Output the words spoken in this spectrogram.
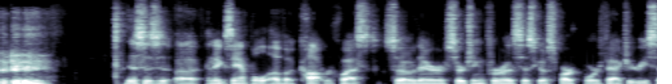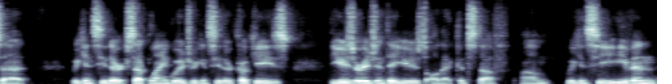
this is uh, an example of a caught request. So they're searching for a Cisco Spark board factory reset. We can see their accept language. We can see their cookies, the user agent they used, all that good stuff. Um, we can see even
